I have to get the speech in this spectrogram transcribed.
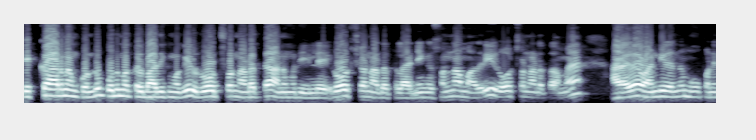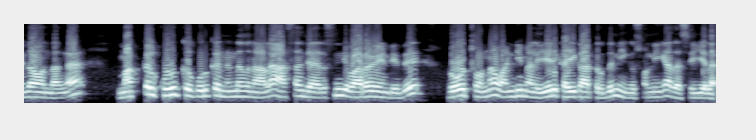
எக்காரணம் கொண்டு பொதுமக்கள் பாதிக்கும் வகையில் ரோட் ஷோ நடத்த அனுமதி இல்லை. ரோட் ஷோ நடத்தல. நீங்க சொன்ன மாதிரி ரோட் ஷோ நடத்தாம அழகா வண்டியில இருந்து மூவ் பண்ணி தான் வந்தாங்க. மக்கள் குறுக்க குறுக்க நின்னதுனால அசஞ்சு அசஞ்சு வர வேண்டியது. ரோட் சொன்னா வண்டி மேல ஏறி கை காட்டுறது நீங்க சொன்னீங்க அதை செய்யல.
